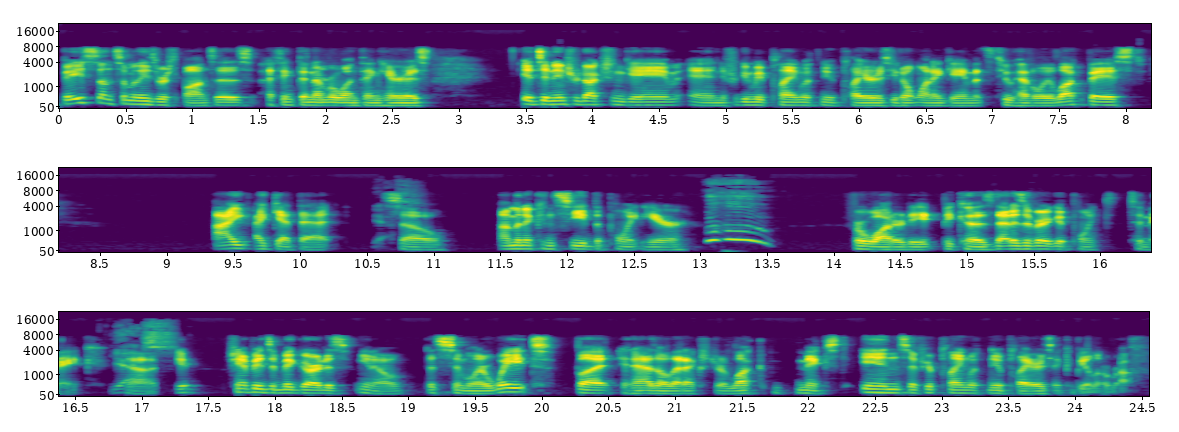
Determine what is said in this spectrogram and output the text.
Based on some of these responses, I think the number one thing here is it's an introduction game. And if you're going to be playing with new players, you don't want a game that's too heavily luck based. I, I get that. Yes. So I'm going to concede the point here Woohoo! For Waterdeep because that is a very good point to make. Yes. Uh, Champions of Midgard is, you know, the similar weight, but it has all that extra luck mixed in. So if you're playing with new players, it could be a little rough.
